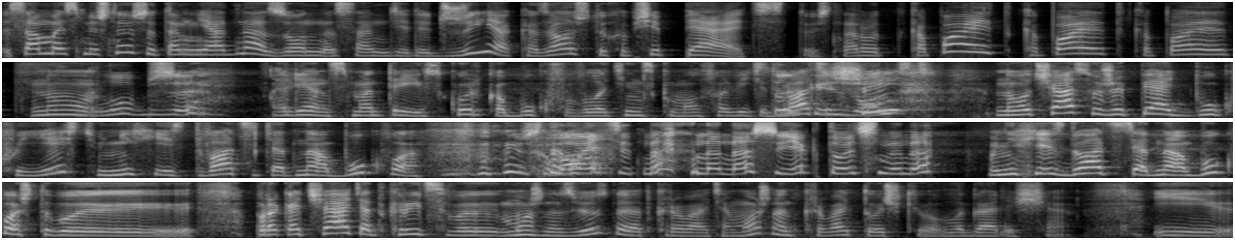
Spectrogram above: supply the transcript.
Самое смешное, что там не одна зона, на самом деле, G, оказалось, что их вообще пять. То есть народ копает, копает, копает Ну, глубже. Лен, смотри, сколько букв в латинском алфавите? Столько и 26. Но вот сейчас уже 5 букв есть, у них есть 21 буква. Хватит на, на наш век точно, да? У них есть 21 буква, чтобы прокачать, открыть свою... Можно звезды открывать, а можно открывать точки во влагалище. И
